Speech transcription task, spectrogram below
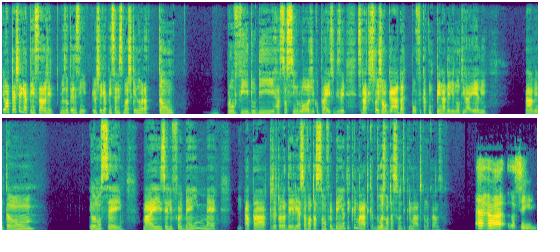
Eu até cheguei a pensar, gente, mas eu pensei assim, eu cheguei a pensar nisso, mas acho que ele não era tão provido de raciocínio lógico para isso. Dizer, será que isso foi jogada? Pô, ficar com pena dele e não tirar ele? Sabe? Então, eu não sei. Mas ele foi bem. Meh. A, a trajetória dele, essa votação foi bem anticlimática. Duas votações anticlimáticas, no caso. É, assim,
